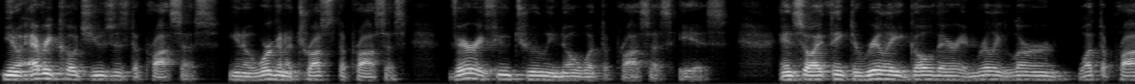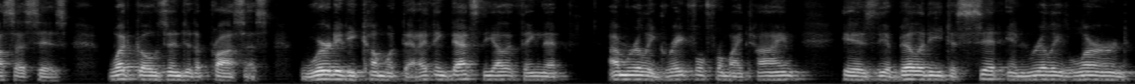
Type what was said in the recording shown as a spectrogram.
you know every coach uses the process. You know we're going to trust the process. Very few truly know what the process is. And so I think to really go there and really learn what the process is, what goes into the process, where did he come with that? I think that's the other thing that I'm really grateful for my time is the ability to sit and really learn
